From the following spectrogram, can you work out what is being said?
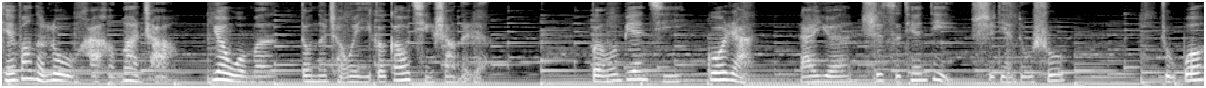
前方的路还很漫长，愿我们都能成为一个高情商的人。本文编辑郭冉，来源诗词天地十点读书，主播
